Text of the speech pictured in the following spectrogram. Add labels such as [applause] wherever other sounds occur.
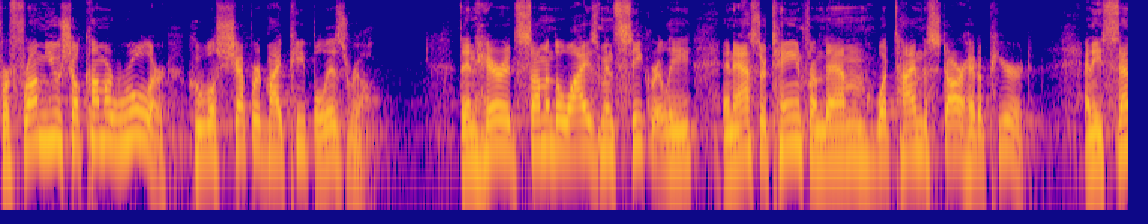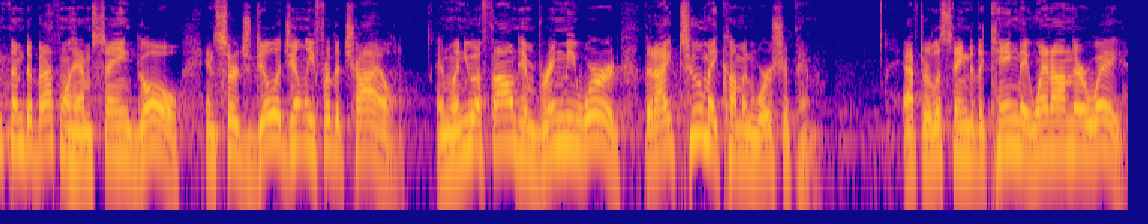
For from you shall come a ruler who will shepherd my people Israel. Then Herod summoned the wise men secretly and ascertained from them what time the star had appeared. And he sent them to Bethlehem, saying, Go and search diligently for the child. And when you have found him, bring me word that I too may come and worship him. After listening to the king, they went on their way.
